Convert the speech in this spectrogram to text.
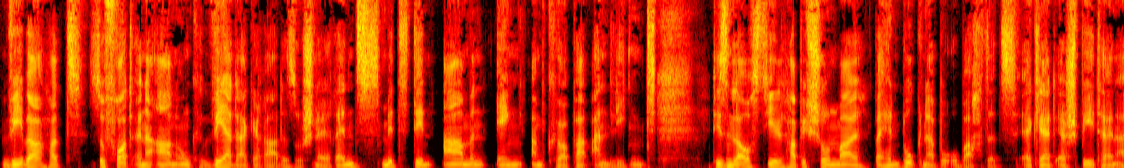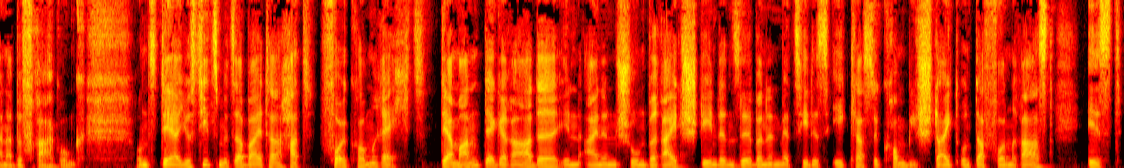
Weber hat sofort eine Ahnung, wer da gerade so schnell rennt, mit den Armen eng am Körper anliegend. Diesen Laufstil habe ich schon mal bei Herrn Bugner beobachtet, erklärt er später in einer Befragung. Und der Justizmitarbeiter hat vollkommen recht. Der Mann, der gerade in einen schon bereitstehenden silbernen Mercedes E-Klasse Kombi steigt und davon rast, ist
